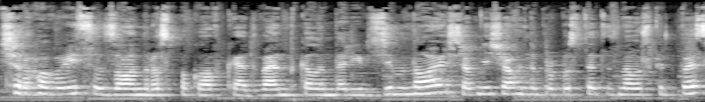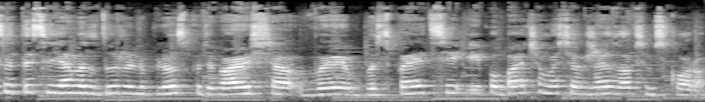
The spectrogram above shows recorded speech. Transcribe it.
черговий сезон розпаковки адвент-календарів зі мною, щоб нічого не пропустити. Знову ж підписуйтеся. Я вас дуже люблю. Сподіваюся, ви в безпеці і побачимося вже зовсім скоро.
